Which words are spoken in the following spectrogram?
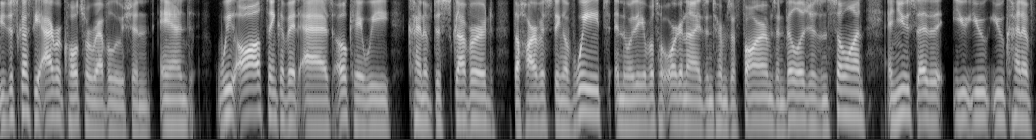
you discuss the agricultural revolution and we all think of it as okay we kind of discovered the harvesting of wheat and were able to organize in terms of farms and villages and so on. And you said that you you you kind of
